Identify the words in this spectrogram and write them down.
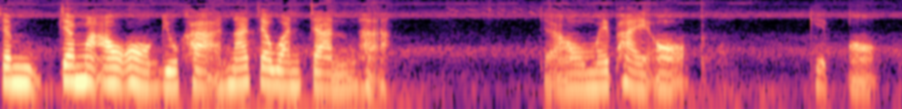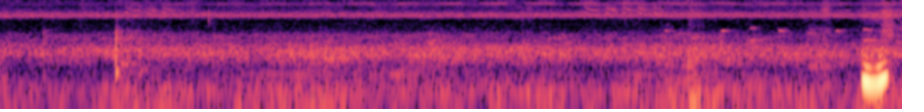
จะจะมาเอาออกอยู่ค่ะ น่าจะวันจันทร์ค่ะ จะเอาไม้ไผ่ออก เก็บออกอืม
